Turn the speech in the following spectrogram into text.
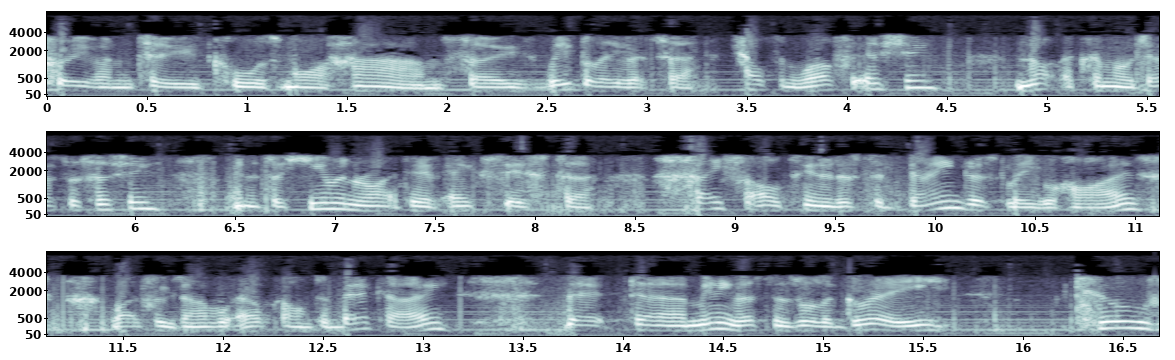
proven to cause more harm. So we believe it's a health and welfare issue, not a criminal justice issue, and it's a human right to have access to safer alternatives to dangerous legal highs, like for example alcohol and tobacco, that uh, many listeners will agree kills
